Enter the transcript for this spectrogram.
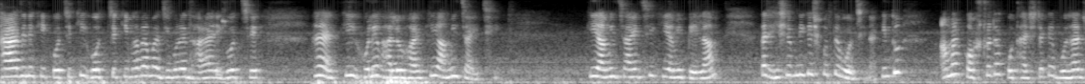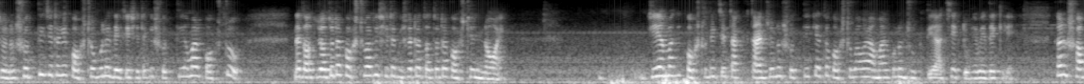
সারাদিনে কী করছে, কি হচ্ছে, কীভাবে আমার জীবনের ধারা এগোচ্ছে হ্যাঁ কি হলে ভালো হয়, কি আমি চাইছি? কি আমি চাইছি, কি আমি পেলাম? তার হিসেব নিকেশ করতে বলছি না। কিন্তু আমার কষ্টটা কোথায় সেটাকে বোঝার জন্য, সত্যি যেটাকে কষ্ট বলে দেখছি সেটা কি সত্যি আমার কষ্ট? না, তত, যতটা কষ্ট ভাবছি সেটা বিষয়টা ততটা কষ্টের নয়। যে আমাকে কষ্ট দিচ্ছে তার জন্য সত্যি কি এত কষ্ট পাওয়ার আমার কোনো যুক্তি আছে একটু ভেবে দেখলে? কারণ সব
